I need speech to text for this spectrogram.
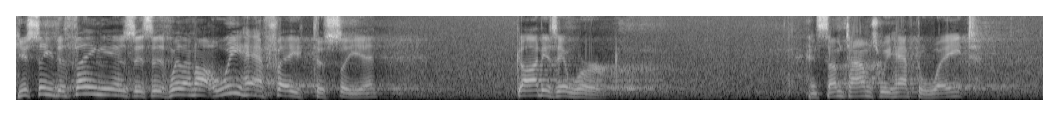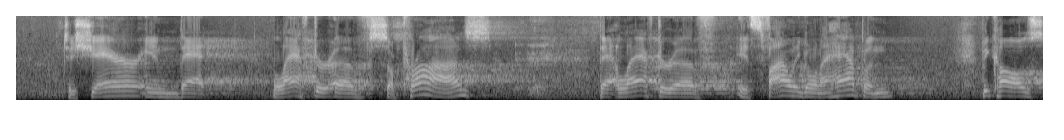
You see, the thing is, is that whether or not we have faith to see it, God is at work. And sometimes we have to wait to share in that laughter of surprise, that laughter of it's finally going to happen, because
